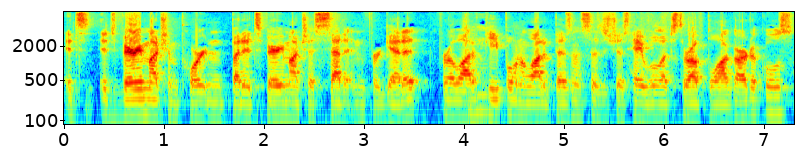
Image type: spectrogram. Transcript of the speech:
it's it's very much important, but it's very much a set it and forget it for a lot of mm-hmm. people and a lot of businesses. It's just hey, well, let's throw up blog articles.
